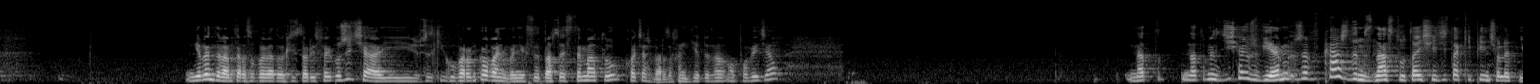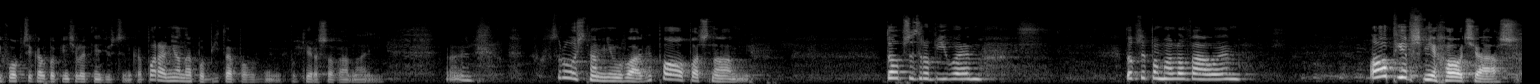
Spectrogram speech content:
nie będę wam teraz opowiadał historii swojego życia i wszystkich uwarunkowań, bo nie chcę zbaczać z tematu, chociaż bardzo chętnie bym wam opowiedział. Nat- Natomiast dzisiaj już wiem, że w każdym z nas tutaj siedzi taki pięcioletni chłopczyk albo pięcioletnia dziewczynka, poraniona, pobita, po- pokiereszowana i zwróć na mnie uwagę, popatrz na mnie. Dobrze zrobiłem, dobrze pomalowałem, opieprz mnie chociaż.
